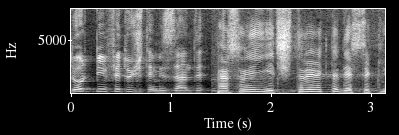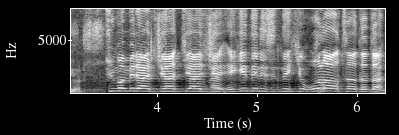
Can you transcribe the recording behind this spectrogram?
4000 FETÖ'cü temizlendi. personeli yetiştirerek de destekliyoruz. Tüm Amiral Cihat Yaycı Ege Denizi'ndeki 16 adada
